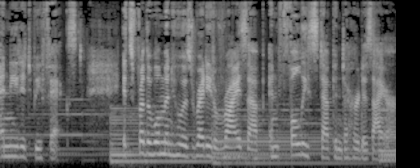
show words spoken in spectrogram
and needed to be fixed. It's for the woman who is ready to rise up and fully step into her desire,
